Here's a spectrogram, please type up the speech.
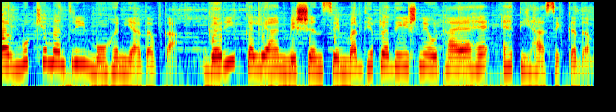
और मुख्यमंत्री मोहन यादव का। गरीब कल्याण मिशन से मध्य प्रदेश ने उठाया है ऐतिहासिक कदम।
